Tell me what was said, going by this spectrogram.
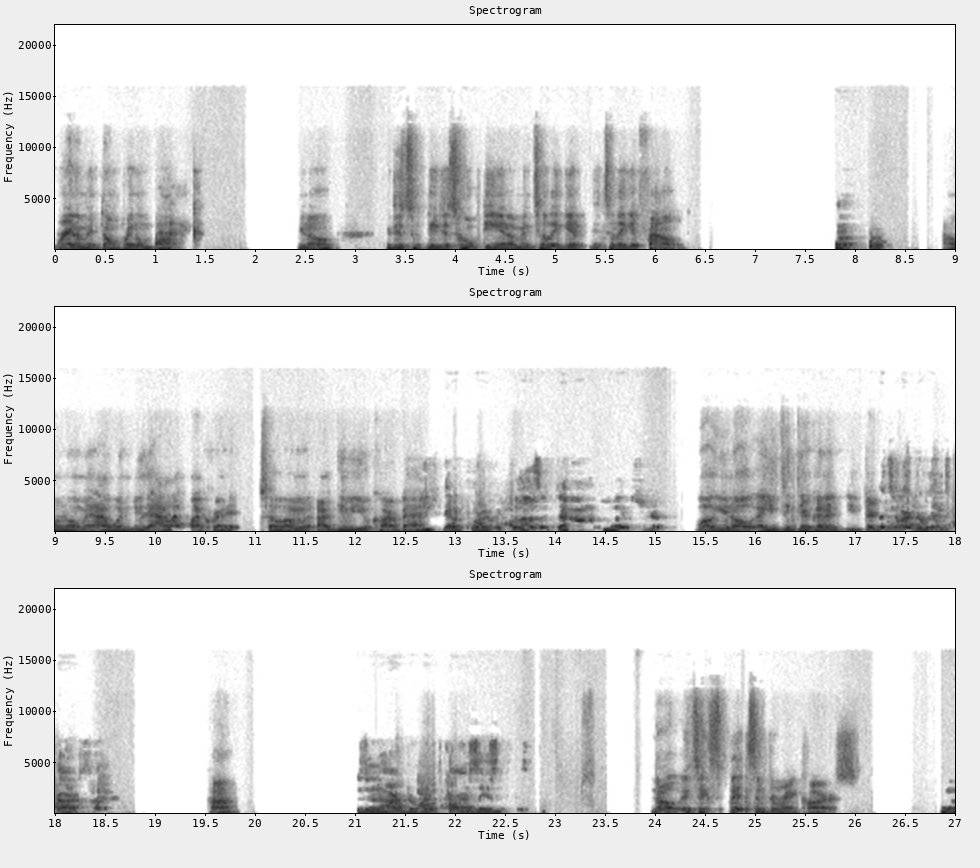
rent them and don't bring them back. You know, they just they just hoopty in them until they get until they get found. Huh. I don't know, man. I wouldn't do that. I like my credit, so I'm. I'll give you your car back. You gotta put a deposit down. Well, you know, you think they're gonna? They're It's hard to rent cars. Though. Huh? Isn't it hard to rent cars these days? No, it's expensive to rent cars. Yeah.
